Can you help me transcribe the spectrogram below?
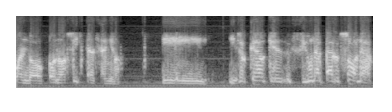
cuando conociste al Señor. Y, y yo creo que si una persona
